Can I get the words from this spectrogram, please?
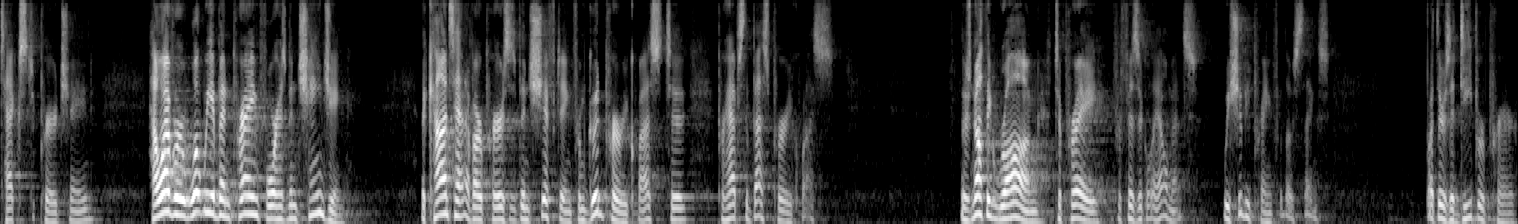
text prayer chain. However, what we have been praying for has been changing. The content of our prayers has been shifting from good prayer requests to perhaps the best prayer requests. There's nothing wrong to pray for physical ailments. We should be praying for those things. But there's a deeper prayer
